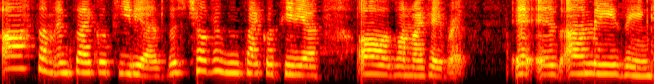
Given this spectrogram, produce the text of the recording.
awesome encyclopedias. This children's encyclopedia, oh, is one of my favorites. It is amazing.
